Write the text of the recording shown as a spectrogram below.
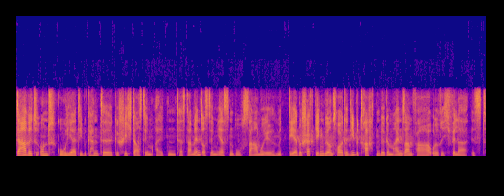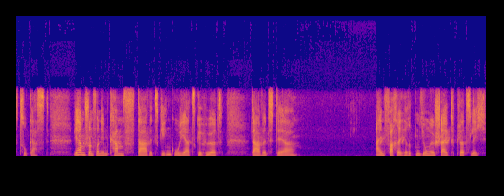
David und Goliath, die bekannte Geschichte aus dem Alten Testament, aus dem ersten Buch Samuel. Mit der beschäftigen wir uns heute. Die betrachten wir gemeinsam. Pfarrer Ulrich Filler ist zu Gast. Wir haben schon von dem Kampf Davids gegen Goliaths gehört. David, der einfache Hirtenjunge, steigt plötzlich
